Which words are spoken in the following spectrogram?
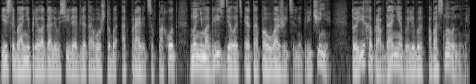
Если бы они прилагали усилия для того, чтобы отправиться в поход, но не могли сделать это по уважительной причине, то их оправдания были бы обоснованными.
